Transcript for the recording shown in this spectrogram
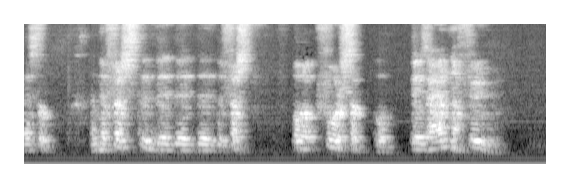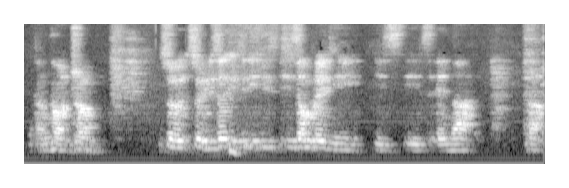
pistol, and the first the the the, the first four, four is I am a fool, I'm not drunk. So so he's he's, he's already he's he's in that that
